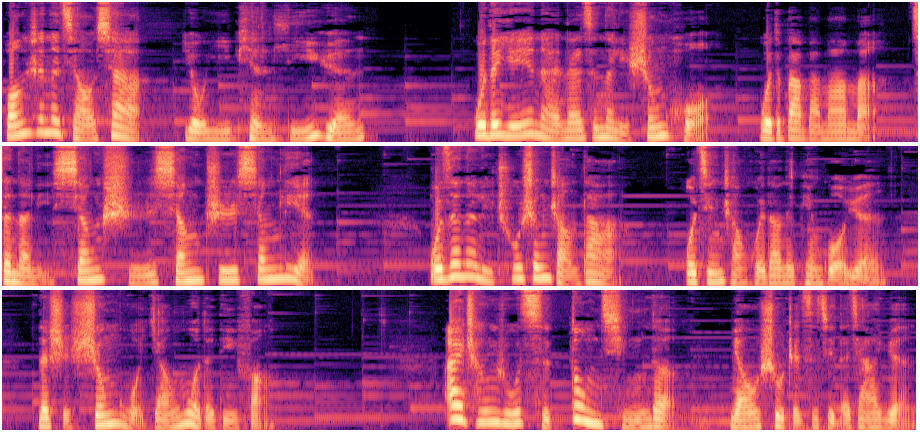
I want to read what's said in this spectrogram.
黄山的脚下。有一片梨园，我的爷爷奶奶在那里生活，我的爸爸妈妈在那里相识、相知、相恋。我在那里出生长大，我经常回到那片果园，那是生我养我的地方。艾成如此动情地描述着自己的家园。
